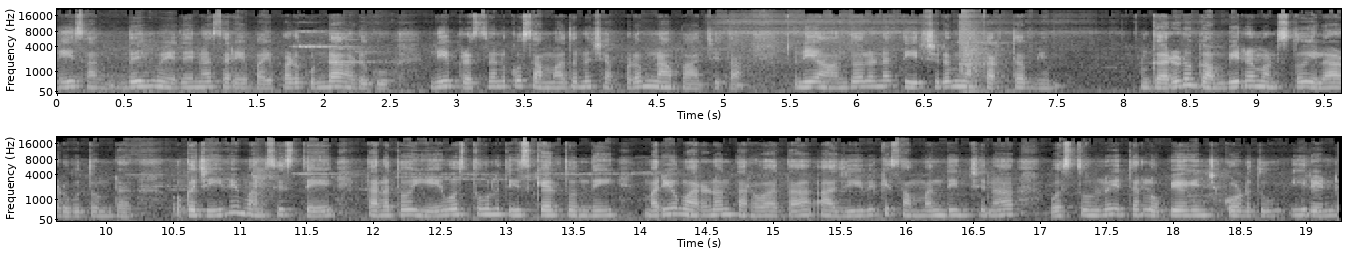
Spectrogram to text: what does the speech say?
నీ సందేహం ఏదైనా సరే భయపడకుండా అడుగు. నీ ప్రశ్నలకు సమాధానం చెప్పడం నా బాధ్యత. నీ ఆందోళన తీర్చడం నా కర్తవ్యం. గరుడు గంభీర మనసుతో ఇలా అడుగుతుంటారు. ఒక జీవి మనసిస్తే తనతో ఏ వస్తువులు తీసుకెళ్తుంది? మరియు మరణం తర్వాత ఆ జీవికి సంబంధించిన వస్తువులను ఇతరులు ఉపయోగించకూడదు. ఈ రెండు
